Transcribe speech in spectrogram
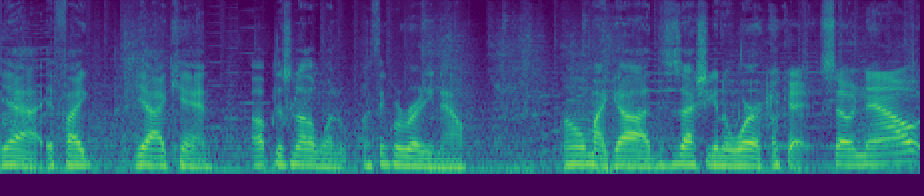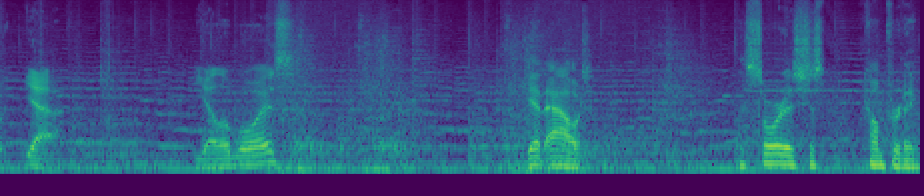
Yeah. If I, yeah, I can. Oh, there's another one. I think we're ready now. Oh my god, this is actually gonna work. Okay, so now, yeah, yellow boys. Get out. The sword is just comforting.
